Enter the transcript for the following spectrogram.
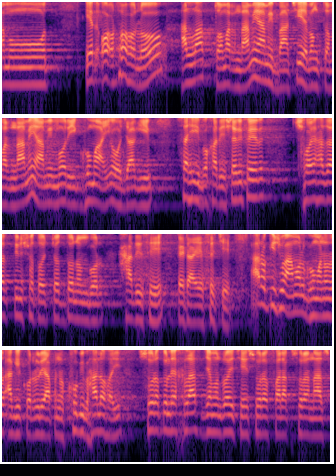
আমুত। এর অর্থ হলো, আল্লাহ তোমার নামে আমি বাঁচি এবং তোমার নামে আমি মরি, ঘুমাই ও জাগি। সাহি বখারি শরীফের ছয় হাজার চোদ্দ নম্বর হাদিসে এটা এসেছে। আরও কিছু আমল ঘুমানোর আগে করলে আপনার খুবই ভালো হয়। সুরাতুল এখলাস যেমন রয়েছে, সুরা ফারাক সুরা নাস,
